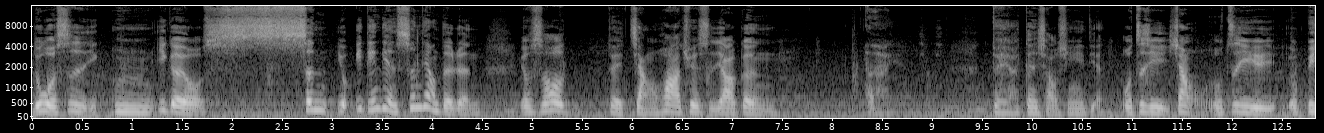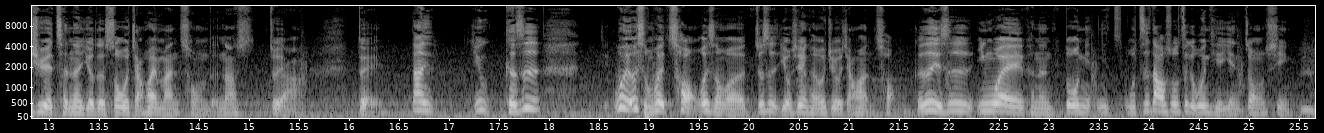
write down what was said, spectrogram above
如果是一嗯一个有声有一点点声量的人，有时候对讲话确实要更哎。对啊，更小心一点。我自己像我自己，我必须也承认，有的时候我讲话也蛮冲的。那是对啊，对。但因为可是为为什么会冲？为什么就是有些人可能会觉得我讲话很冲？可是也是因为可能多年，你我知道说这个问题的严重性，嗯，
